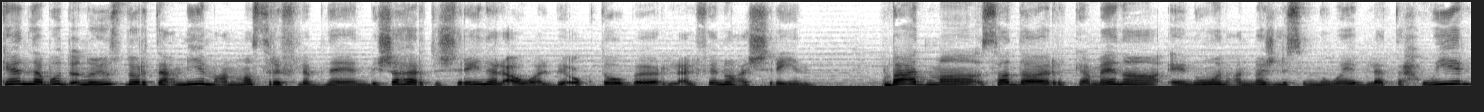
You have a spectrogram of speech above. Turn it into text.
كان لابد إنه يصدر تعميم عن مصرف لبنان بشهر تشرين الأول بأكتوبر 2020 بعد ما صدر كمان قانون عن مجلس النواب لتحويل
